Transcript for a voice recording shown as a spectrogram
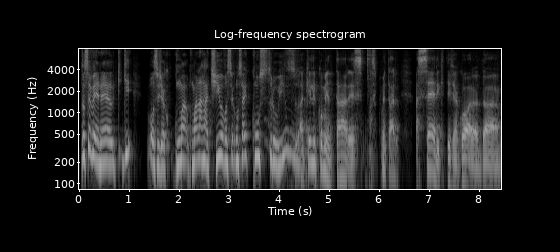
Então você vê, né? Que, que, ou seja, com uma, com uma, narrativa você consegue construir um. Aquele comentário, esse, esse comentário, a série que teve agora, da,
